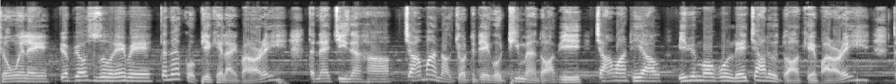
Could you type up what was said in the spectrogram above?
ထုံဝင်လေပျော်ပျော်ဆူဆူလေးပဲတနက်ကိုပြစ်ခဲ့လိုက်ပါတော့တယ်။တနက်ကြီးစံဟာကြားမနောက်ကျော်တတဲကိုထိမှန်သွားပြီးကြားမတစ်ယောက်မြေပြင်ပေါ်ကိုလဲကျလို့သွားခဲ့ပါတော့တယ်။တ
